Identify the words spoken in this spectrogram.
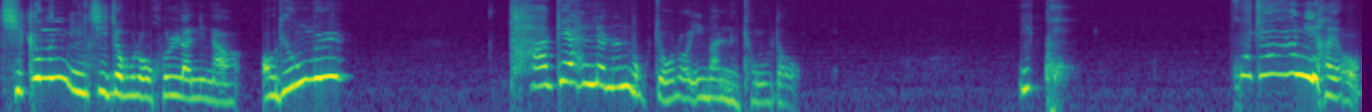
지금은 일시적으로 혼란이나 어려움을 타게 하려는 목적으로 임하는 경우도 있고 꾸준히 하여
